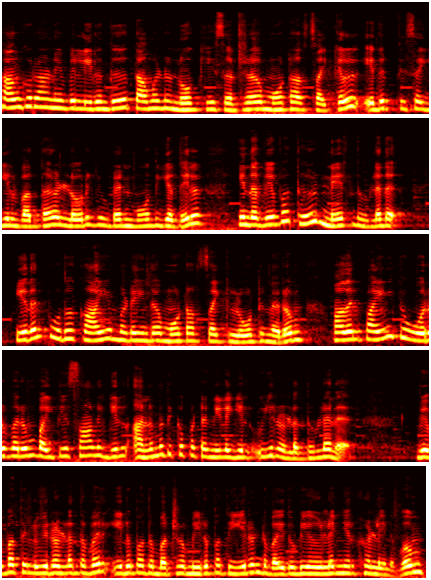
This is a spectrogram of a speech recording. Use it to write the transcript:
ஹங்குரானேவில் இருந்து தமிழ் நோக்கி சென்ற மோட்டார் சைக்கிள் எதிர் திசையில் வந்த லொரியுடன் மோதியதில் இந்த விபத்து நேர்ந்துள்ளது. இதன்போது காயமடைந்த மோட்டார் சைக்கிள் ஓட்டுநரும் அதில் பயணித்த ஒருவரும் வைத்தியசாலையில் அனுமதிக்கப்பட்ட நிலையில் உயிரிழந்துள்ளனர். விபத்தில் உயிரிழந்தவர் இருபது மற்றும் இருபத்தி இரண்டு வயதுடைய இளைஞர்கள் எனவும்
